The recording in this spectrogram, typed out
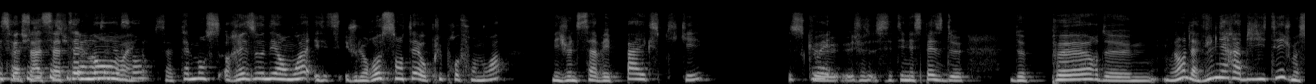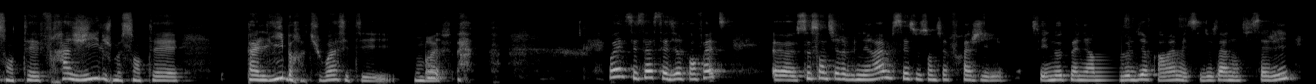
ça, a tellement, ça a tellement résonné en moi et je le ressentais au plus profond de moi, mais je ne savais pas expliquer ce que c'était une espèce de, de peur, de, vraiment de la vulnérabilité. Je me sentais fragile, je me sentais pas libre, tu vois, c'était... Bon, bref. Ouais, c'est ça, c'est-à-dire qu'en fait, euh, se sentir vulnérable, c'est se sentir fragile. C'est une autre manière de le dire quand même, et c'est de ça dont il s'agit.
